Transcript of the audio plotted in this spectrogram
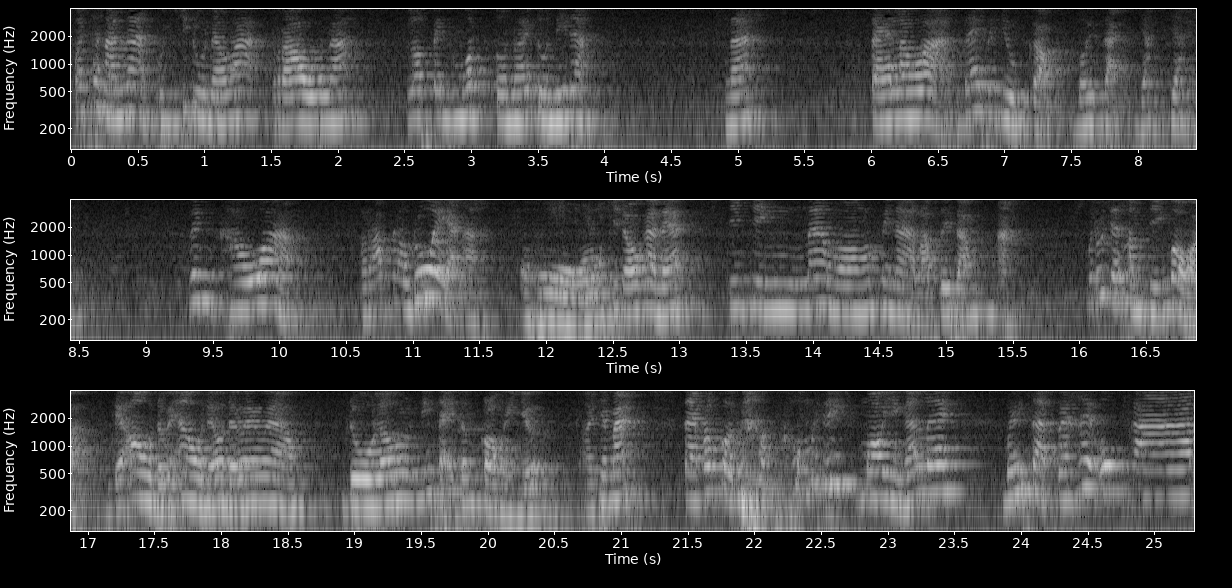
เพราะฉะนั้นน่ะคุณคิดดูนะว่าเรานะ เราเป็นมดตัวน้อยตัวนี้น่ะนะ แต่เราอะได้ไปอยู่กับบริษัทยักษ์ใหญ่ ซึ่งเขาอะรับเราด้วยอะอะโอ้โหลองคิดเอากันนะ จริง ๆ หน้ามองไม่น่ารับเลยซ้ำอะไม่รู้จะทำจริงเปล่าอะเดี๋ยวเอาเดี๋ยวไม่เอาเดี๋ยวเดี๋ยวไม่เอาดูแล้วนิสัยต้องกรองอีกเยอะอใช่ไหมแต่ปรากฏว่าเขาไม่ได้มองอย่างนั้นเลย บริษัทไปให้โอกาส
